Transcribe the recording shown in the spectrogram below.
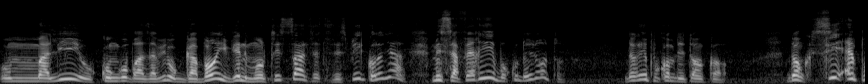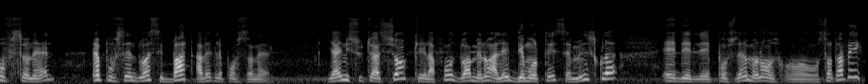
au Mali, au Congo-Brazzaville, au Gabon, ils viennent montrer ça, cet esprit colonial. Mais ça fait rire beaucoup d'autres. Donc, pour comme de temps encore. Donc, si un professionnel un professionnel doit se battre avec les professionnels. Il y a une situation que la France doit maintenant aller démonter ses muscles et les professionnels maintenant en Centrafrique,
